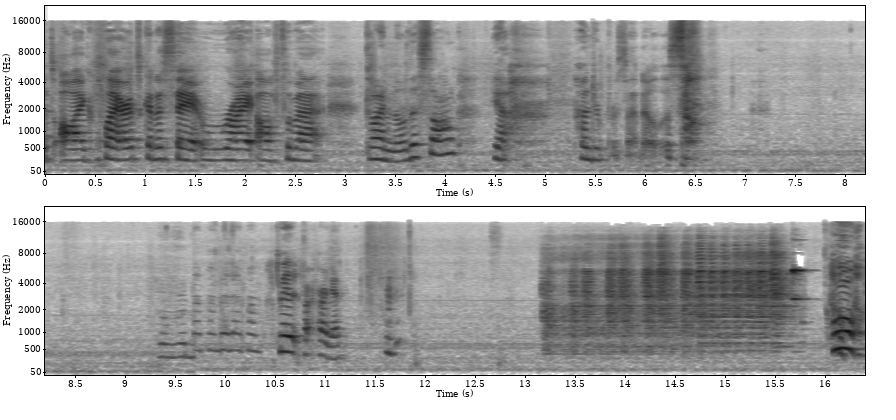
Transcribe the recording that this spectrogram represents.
That's all I can play, or it's gonna say it right off the bat. Do I know this song? Yeah, hundred percent know this song. Try it, try again. Oh,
